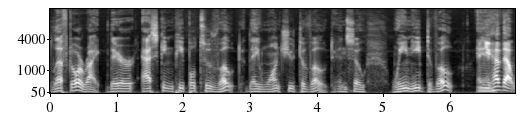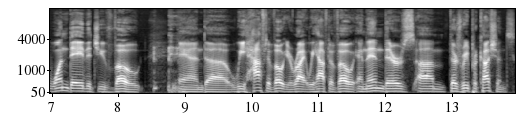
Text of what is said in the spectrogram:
left or right, they're asking people to vote. They want you to vote. And so we need to vote. And, and you have that one day that you vote, and uh, we have to vote. You're right. We have to vote. And then there's, um, there's repercussions.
